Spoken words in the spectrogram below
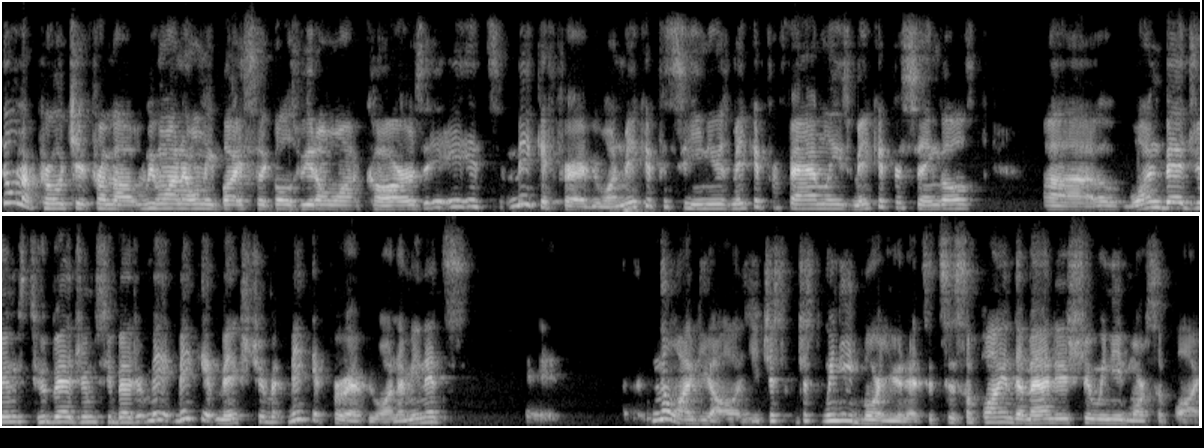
Don't approach it from a we want only bicycles, we don't want cars. It, it's make it for everyone. Make it for seniors. Make it for families. Make it for singles. Uh, one bedrooms, two bedrooms, two bedroom. Make, make it mixture, but make it for everyone. I mean, it's it, no ideology. Just just we need more units. It's a supply and demand issue. We need more supply.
